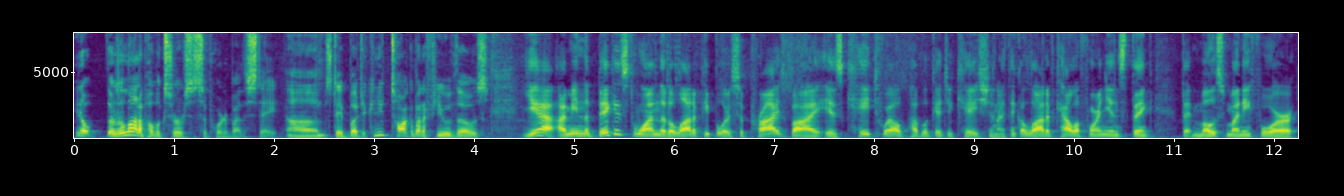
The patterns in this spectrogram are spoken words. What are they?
You know, there's a lot of public services supported by the state um, state budget. Can you talk about a few of those? Yeah, I mean the biggest one that a lot of people are surprised by is K-12 public education. I think a lot of Californians think that most money for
